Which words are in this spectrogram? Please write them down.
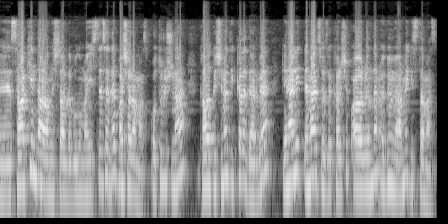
e, sakin davranışlarda bulunmayı istese de başaramaz. Oturuşuna, kalkışına dikkat eder ve genellikle her söze karışıp ağırlığından ödün vermek istemez.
